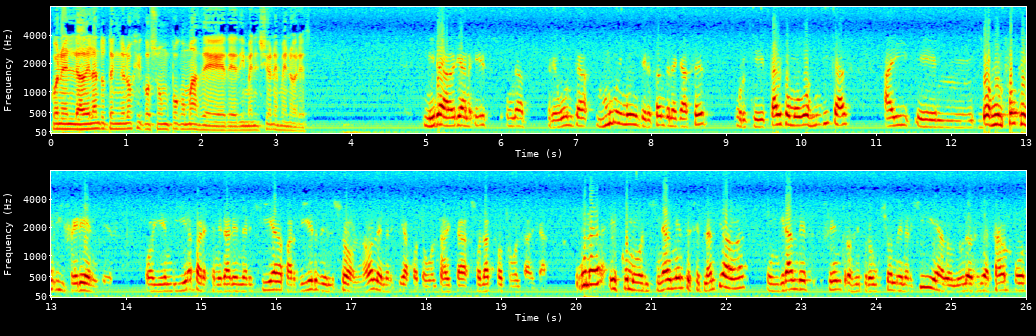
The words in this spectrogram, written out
con el adelanto tecnológico son un poco más de, de dimensiones menores? Mira, Adrián, es una pregunta muy, muy interesante la que haces porque tal como vos indicas, hay em, dos enfoques diferentes hoy en día para generar energía a partir del sol, ¿no? la energía fotovoltaica, solar fotovoltaica. Una es como originalmente se planteaba, en grandes centros de producción de energía, donde uno había campos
